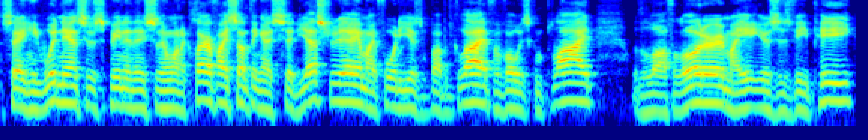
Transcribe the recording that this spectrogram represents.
saying he wouldn't answer the subpoena. Then he says, I want to clarify something I said yesterday. In my 40 years in public life, I've always complied with the lawful order. In my eight years as VP,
